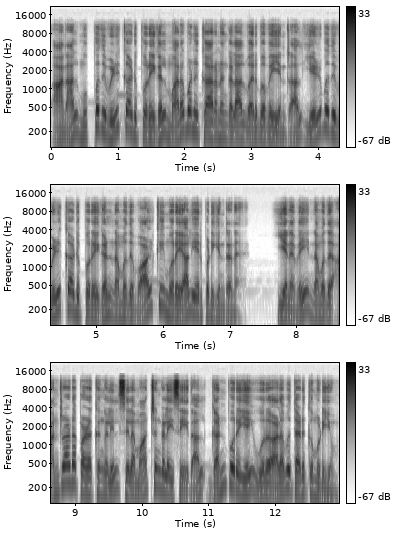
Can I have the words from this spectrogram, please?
ஆனால் முப்பது விழுக்காடு புரைகள் மரபணு காரணங்களால் வருபவை என்றால் எழுபது விழுக்காடு புரைகள் நமது வாழ்க்கை முறையால் ஏற்படுகின்றன. எனவே நமது அன்றாட பழக்கங்களில் சில மாற்றங்களை செய்தால் கண்புரையை ஒரு அளவு தடுக்க முடியும்.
